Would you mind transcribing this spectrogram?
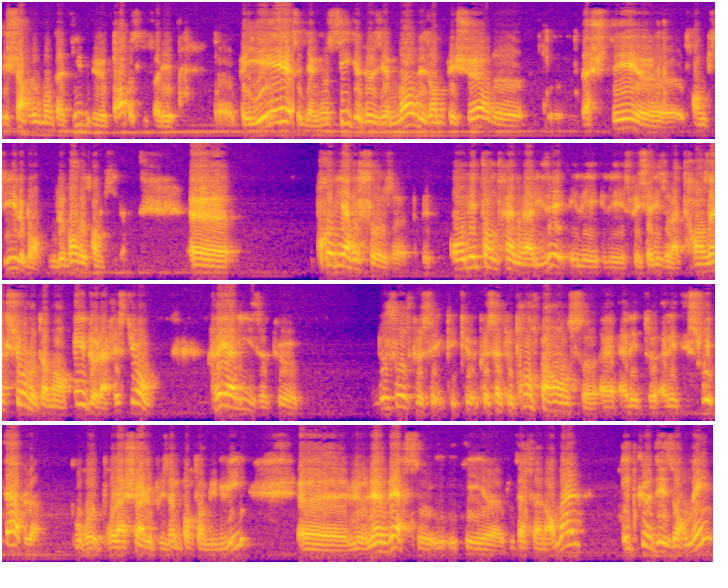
des charges augmentatives, d'une part, parce qu'il fallait euh, payer ce diagnostic, et deuxièmement, des empêcheurs de d'acheter euh, tranquille, bon, de vendre tranquille. Euh, Première chose, on est en train de réaliser, et les, spécialistes de la transaction notamment et de la gestion réalisent que deux choses que, que, cette transparence, elle, est, elle était souhaitable pour, l'achat le plus important d'une vie. Euh, L'inverse était euh, tout à fait anormal et que désormais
